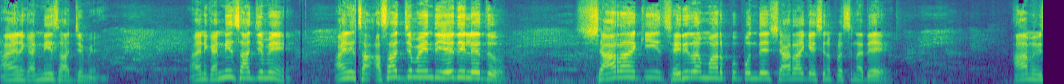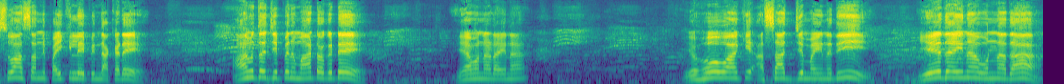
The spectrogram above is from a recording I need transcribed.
ఆయనకి అన్నీ సాధ్యమే. ఆయనకి అన్నీ సాధ్యమే. ఆయనకి అసాధ్యమైంది ఏదీ లేదు. శారాకి శరీర మార్పు పొందే శారాకి వేసిన ప్రశ్న అదే. ఆమె విశ్వాసాన్ని పైకి లేపింది అక్కడే. ఆమెతో చెప్పిన మాట ఒకటే. ఏమన్నాడు ఆయన యహోవాకి అసాధ్యమైనది ఏదైనా ఉన్నదా?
